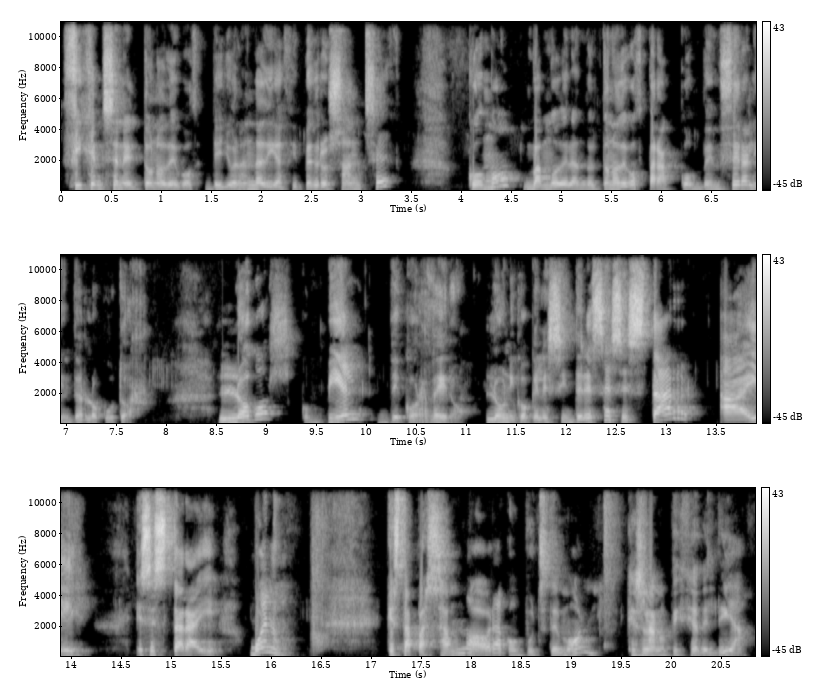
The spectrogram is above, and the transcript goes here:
fíjense en el tono de voz de Yolanda Díaz y Pedro Sánchez, cómo van modelando el tono de voz para convencer al interlocutor. Lobos con piel de cordero. Lo único que les interesa es estar ahí. Es estar ahí. Bueno, ¿Qué está pasando ahora con Puigdemont? Que es la noticia del día.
